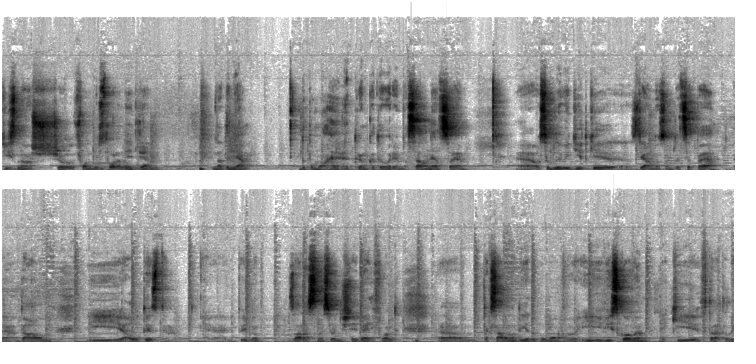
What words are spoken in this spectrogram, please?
дійсно, що фонд був створений для надання допомоги трьом категоріям населення: це е, особливі дітки з діагнозом ДЦП, е, Даун і аутисти. Е, Відповідно, зараз на сьогоднішній день фонд так само надає допомогу і військовим, які втратили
